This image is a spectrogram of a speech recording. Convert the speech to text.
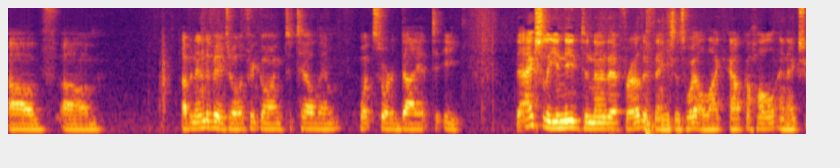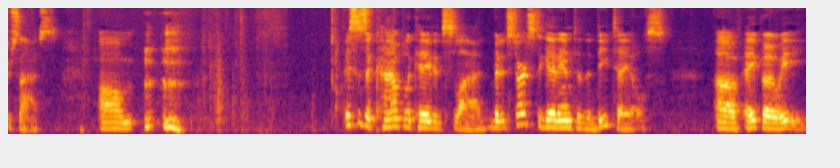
of um, of an individual if you're going to tell them what sort of diet to eat. Actually, you need to know that for other things as well, like alcohol and exercise. Um, this is a complicated slide, but it starts to get into the details of ApoE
